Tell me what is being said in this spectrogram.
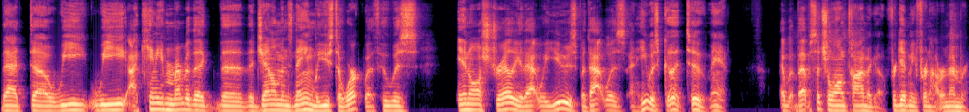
that uh, we we I can't even remember the the the gentleman's name we used to work with who was in Australia that we used, but that was and he was good too, man. That was such a long time ago. Forgive me for not remembering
